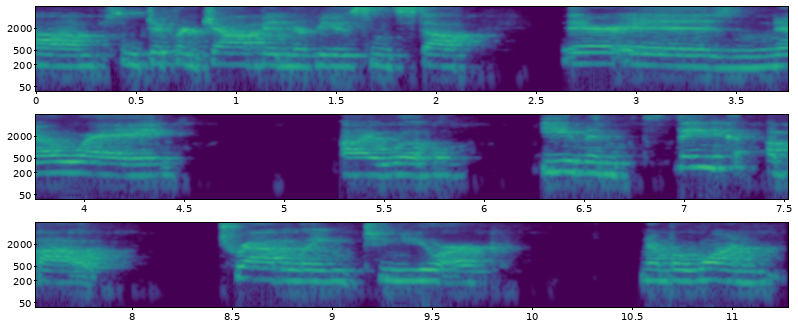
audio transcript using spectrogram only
um, some different job interviews and stuff. There is no way I will even think about traveling to New York. Number one,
